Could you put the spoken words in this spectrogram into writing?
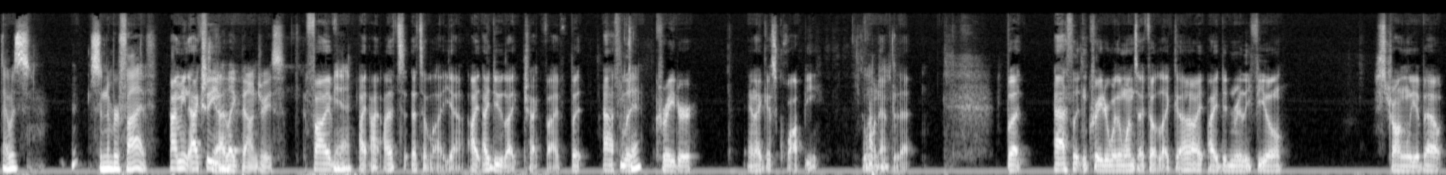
that was so number five. I mean, actually, yeah, I like boundaries. Five. Yeah. I, I that's that's a lie. Yeah, I, I do like track five, but athlete, Okay. crater, and I guess Quappy, the one after that. But athlete and crater were the ones I felt like oh, I, I didn't really feel strongly about.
